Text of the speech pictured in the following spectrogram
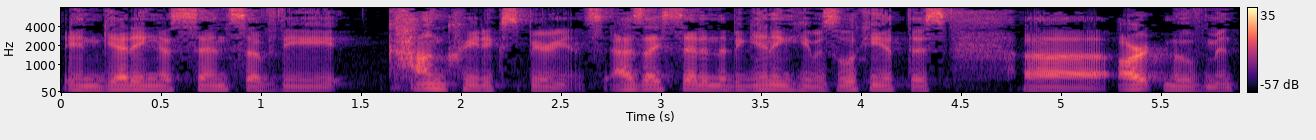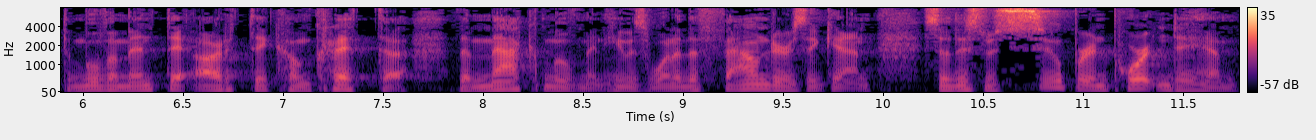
in getting a sense of the concrete experience. As I said in the beginning, he was looking at this uh, art movement, the Movimento Arte Concreta, the MAC movement. He was one of the founders again. So this was super important to him.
